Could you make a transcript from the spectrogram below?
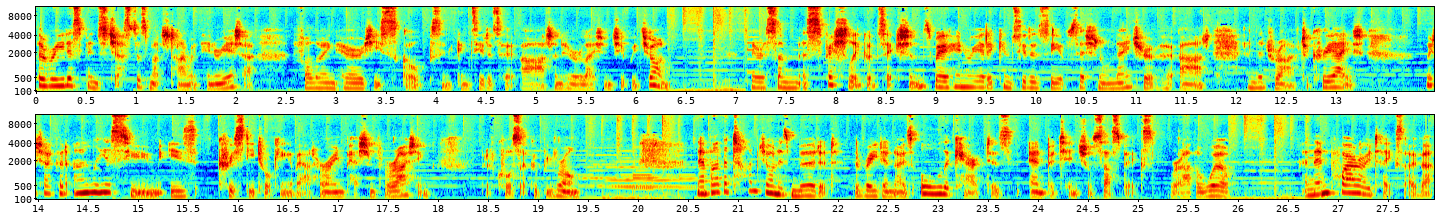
The reader spends just as much time with Henrietta, following her as she sculpts and considers her art and her relationship with John. There are some especially good sections where Henrietta considers the obsessional nature of her art and the drive to create, which I could only assume is Christie talking about her own passion for writing, but of course I could be wrong. Now, by the time John is murdered, the reader knows all the characters and potential suspects rather well. And then Poirot takes over,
